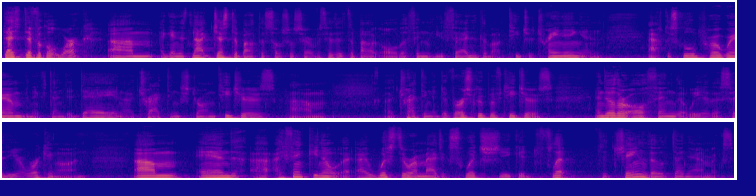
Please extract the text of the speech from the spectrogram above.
that's difficult work. Um, again, it's not just about the social services. It's about all the things you said. It's about teacher training and after-school programs and extended day and attracting strong teachers, um, attracting a diverse group of teachers. And those are all things that we as a city are working on. Um, and uh, I think, you know, I, I, wish there were a magic switch you could flip to change those dynamics.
